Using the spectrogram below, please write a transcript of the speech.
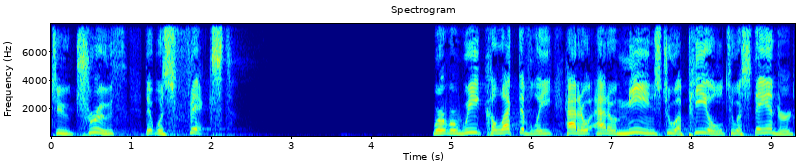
to truth that was fixed. Where, where we collectively had a, had a means to appeal to a standard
